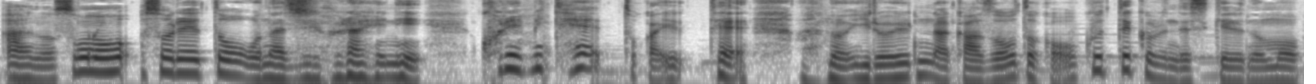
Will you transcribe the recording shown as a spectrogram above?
あの、その、それと同じぐらいに、これ見てとか言って、あの、いろいろな画像とか送ってくるんですけれども、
